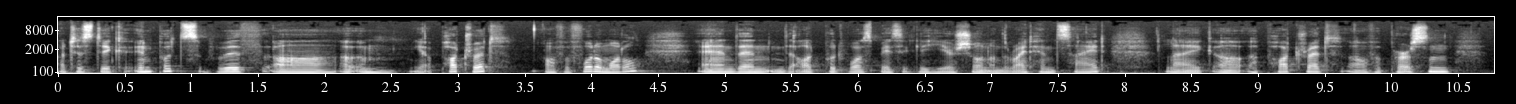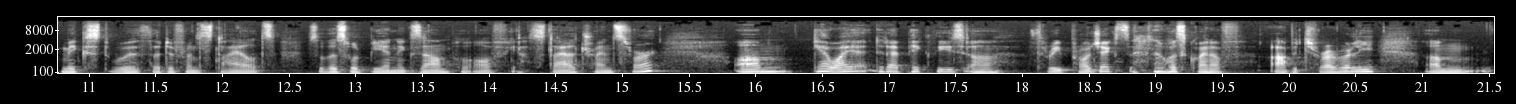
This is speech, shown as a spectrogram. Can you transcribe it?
artistic inputs with uh, um, yeah, portrait of a photo model. And then the output was basically here shown on the right hand side like uh, a portrait of a person mixed with the different styles. So this would be an example of yeah, style transfer. Um, yeah why did I pick these uh, three projects? That was kind of arbitrarily. Um,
